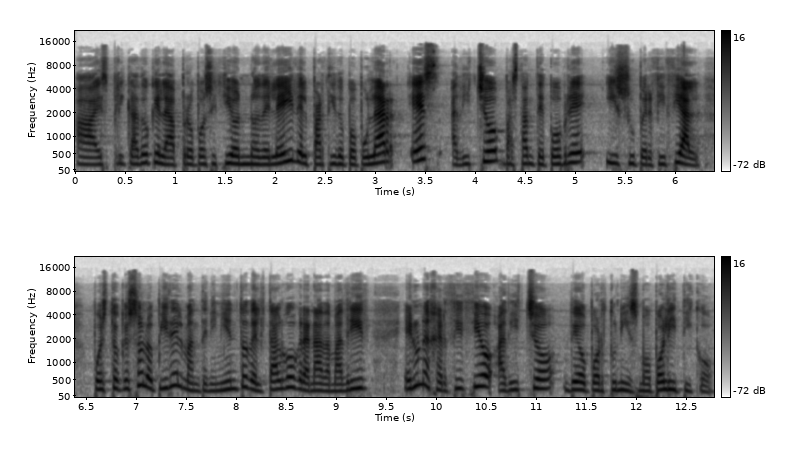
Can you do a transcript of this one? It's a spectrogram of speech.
ha explicado que la proposición no de ley del Partido Popular es, ha dicho, bastante pobre y superficial, puesto que solo pide el mantenimiento del talgo Granada-Madrid en un ejercicio, ha dicho, de oportunismo político.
